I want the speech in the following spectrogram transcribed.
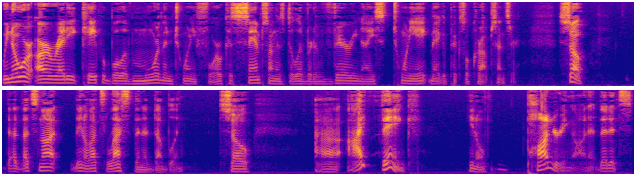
We know we're already capable of more than 24 because Samsung has delivered a very nice 28 megapixel crop sensor. So, that, that's not, you know, that's less than a doubling. So, uh, I think, you know, pondering on it, that it's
